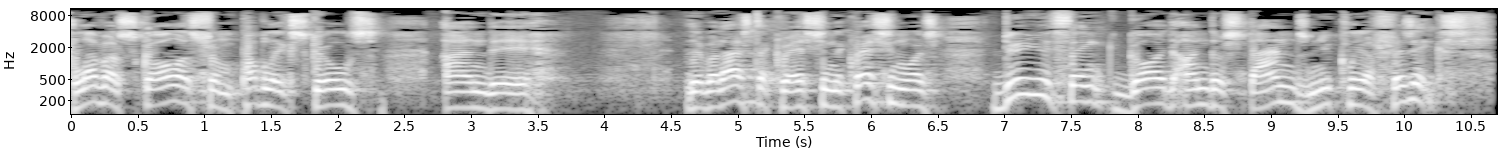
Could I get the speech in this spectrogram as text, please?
clever scholars from public schools and uh, they were asked a question. The question was Do you think God understands nuclear physics?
